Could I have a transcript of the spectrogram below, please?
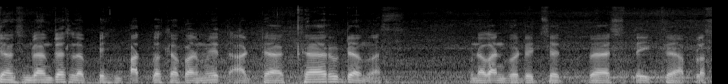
jam 19 lebih 48 menit ada Garuda Mas. Menggunakan body jet bus 3 plus.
